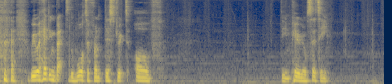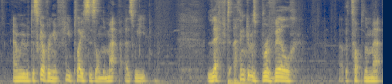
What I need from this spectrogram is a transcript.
we were heading back to the waterfront district of the Imperial City, and we were discovering a few places on the map as we left. I think it was Bravil at the top of the map.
